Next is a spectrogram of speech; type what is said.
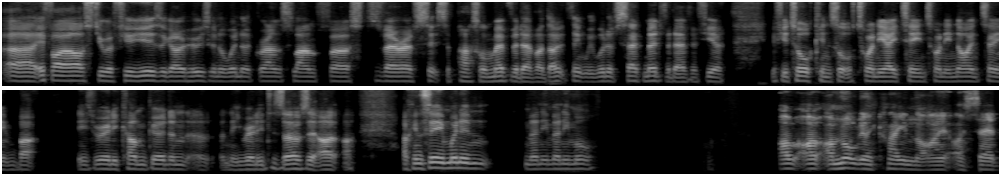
uh, if I asked you a few years ago who's going to win a Grand Slam first, Zverev, Tsitsipas, or Medvedev, I don't think we would have said Medvedev if you if you're talking sort of 2018, 2019. But he's really come good and and he really deserves it. I I, I can see him winning many many more. I, I am not going to claim that I, I said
